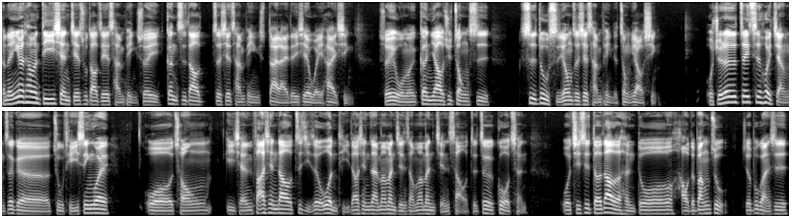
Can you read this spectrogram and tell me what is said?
可能因为他们第一线接触到这些产品，所以更知道这些产品带来的一些危害性，所以我们更要去重视适度使用这些产品的重要性。我觉得这一次会讲这个主题，是因为我从。以前发现到自己这个问题，到现在慢慢减少、慢慢减少的这个过程，我其实得到了很多好的帮助。就不管是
